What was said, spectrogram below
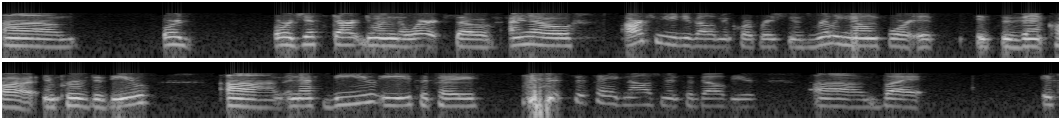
um, or or just start doing the work. So I know our community development corporation is really known for its its event called Improve the View, um, and that's VUE to pay to pay acknowledgement to Bellevue. Um, but it's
